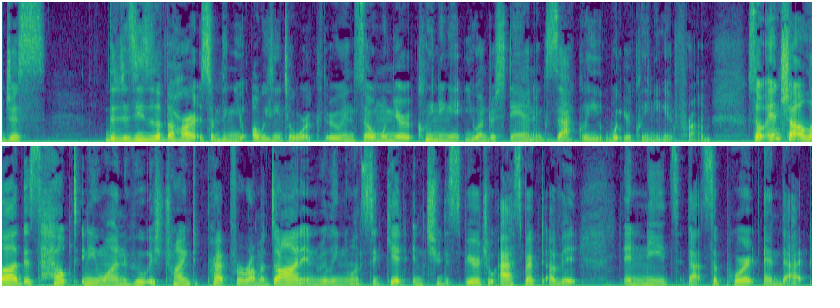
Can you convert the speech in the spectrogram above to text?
just the diseases of the heart is something you always need to work through. And so when you're cleaning it, you understand exactly what you're cleaning it from. So, inshallah, this helped anyone who is trying to prep for Ramadan and really wants to get into the spiritual aspect of it and needs that support and that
